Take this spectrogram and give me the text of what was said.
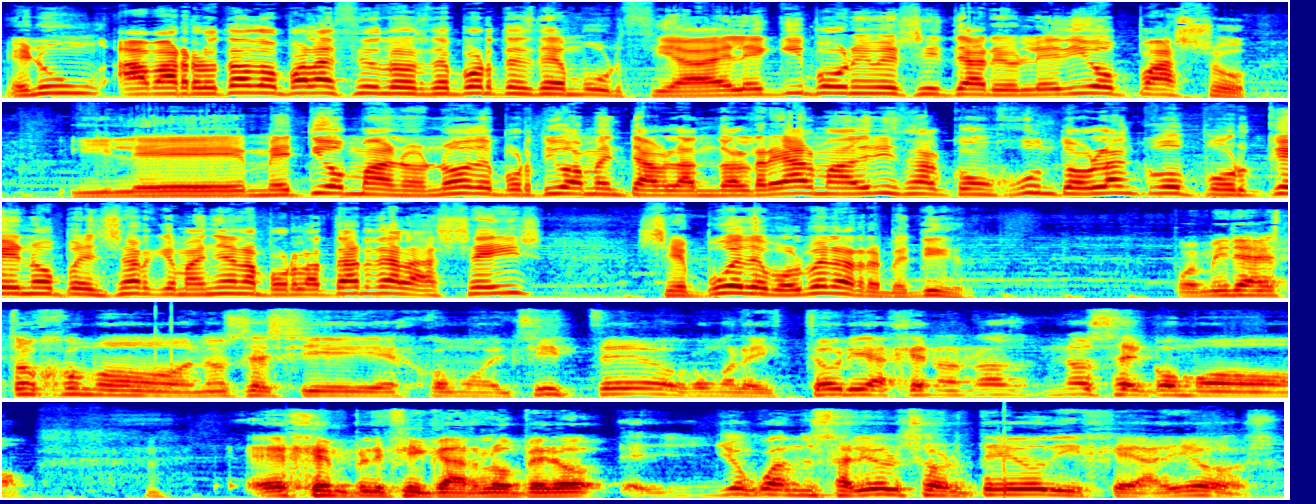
en un abarrotado Palacio de los Deportes de Murcia. El equipo universitario le dio paso y le metió mano, ¿no? Deportivamente hablando, al Real Madrid, al conjunto blanco. ¿Por qué no pensar que mañana por la tarde a las 6 se puede volver a repetir? Pues mira, esto es como, no sé si es como el chiste o como la historia, que no, no, sé cómo ejemplificarlo, pero eh, yo cuando salió el sorteo dije, adiós,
